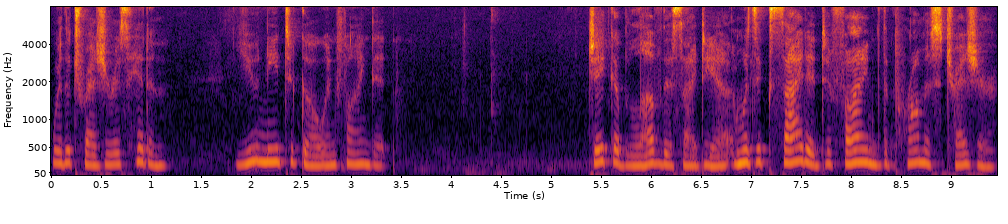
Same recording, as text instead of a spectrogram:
where the treasure is hidden. You need to go and find it. Jacob loved this idea and was excited to find the promised treasure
